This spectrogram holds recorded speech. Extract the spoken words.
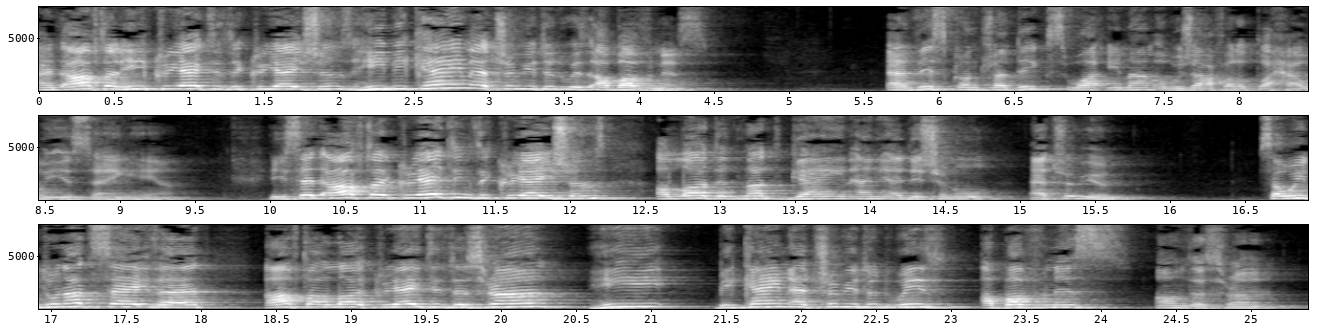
and after he created the creations, he became attributed with aboveness. And this contradicts what Imam Abu Ja'far al-Tahawi is saying here. He said after creating the creations, Allah did not gain any additional attribute. So we do not say that after Allah created the throne, He became attributed with aboveness on the throne.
